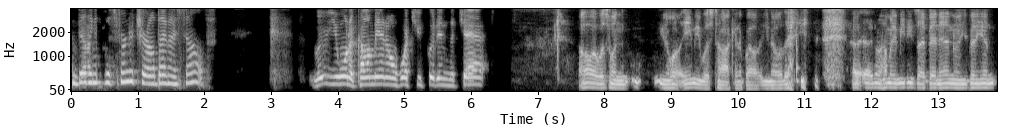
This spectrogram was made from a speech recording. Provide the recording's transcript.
I'm building yeah. up this furniture all by myself. Lou, you want to comment on what you put in the chat? Oh, it was when you know what Amy was talking about. You know, that I don't know how many meetings I've been in. When you've been in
